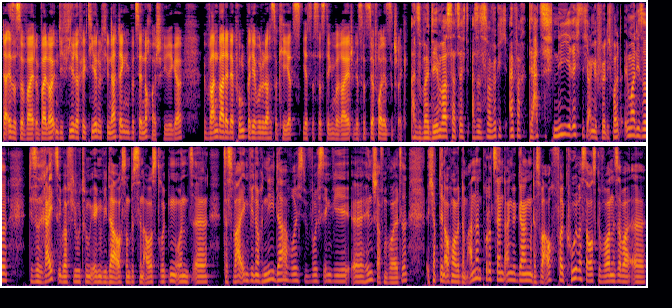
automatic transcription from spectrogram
da ist es soweit. Und bei Leuten, die viel reflektieren und viel nachdenken, wird es ja noch mal schwieriger. Wann war da der Punkt bei dir, wo du dachtest, okay, jetzt, jetzt ist das Ding bereit und jetzt wird's der vorletzte Track? Also bei dem war es tatsächlich, also es war wirklich einfach, der hat sich nie richtig angeführt. Ich wollte immer diese, diese Reizüberflutung irgendwie da auch so ein bisschen ausdrücken und äh, das war irgendwie noch nie da, wo ich, wo ich es irgendwie äh, hinschaffen wollte. Ich habe den auch mal mit einem anderen Produzent angegangen und das war auch voll cool, was daraus geworden ist, aber äh,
